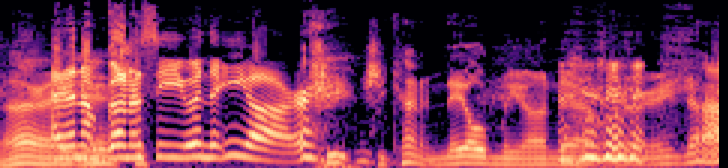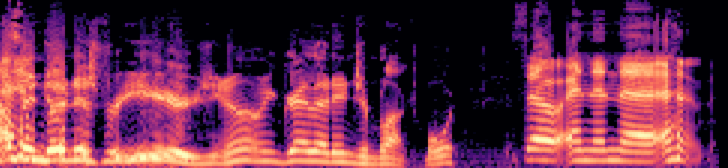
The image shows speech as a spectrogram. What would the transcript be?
All right, and then I'm gonna see you in the ER. She, she kind of nailed me on that. right? I've been doing this for years, you know. You grab that engine blocks, boy. So, and then the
